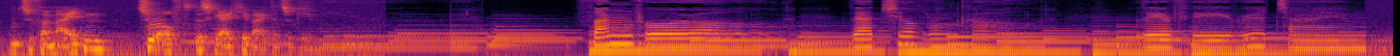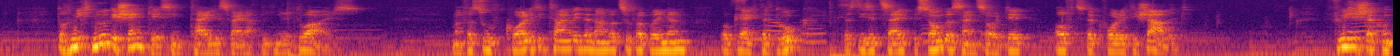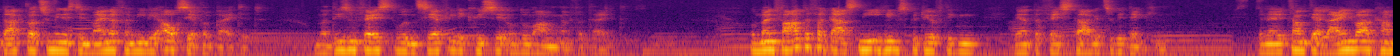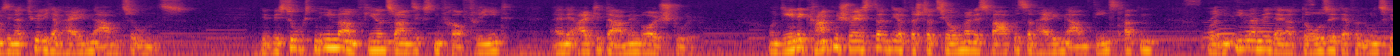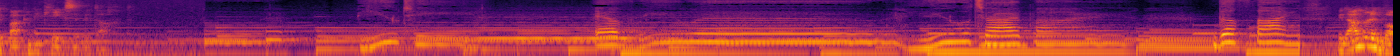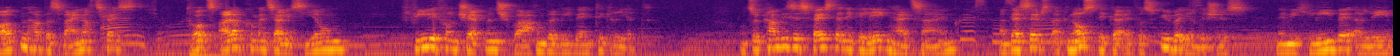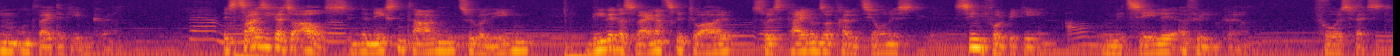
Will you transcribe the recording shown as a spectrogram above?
um zu vermeiden, zu oft das Gleiche weiterzugeben. Fun for all that children call their favorite time. Doch nicht nur Geschenke sind Teil des weihnachtlichen Rituals. Man versucht Quality Time miteinander zu verbringen, obgleich der Druck, dass diese Zeit besonders sein sollte, oft der Quality schadet. Physischer Kontakt war zumindest in meiner Familie auch sehr verbreitet. Und an diesem Fest wurden sehr viele Küsse und Umarmungen verteilt. Und mein Vater vergaß nie, Hilfsbedürftigen während der Festtage zu gedenken. Wenn eine Tante allein war, kam sie natürlich am Heiligen Abend zu uns. Wir besuchten immer am 24. Frau Fried, eine alte Dame im Rollstuhl. Und jene Krankenschwestern, die auf der Station meines Vaters am Heiligen Abend Dienst hatten, wurden immer mit einer Dose der von uns gebackenen Kekse bedacht. Beauty everywhere. Yuletide by the fire. Mit anderen Worten hat das Weihnachtsfest, trotz aller Kommerzialisierung, viele von Chapmans Sprachen der Liebe integriert. Und so kann dieses Fest eine Gelegenheit sein, an der selbst Agnostiker etwas Überirdisches, nämlich Liebe, erleben und weitergeben können. Es zahlt sich also aus, in den nächsten Tagen zu überlegen, wie wir das Weihnachtsritual, so es Teil unserer Tradition ist, sinnvoll begehen und mit Seele erfüllen können. Frohes Fest.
